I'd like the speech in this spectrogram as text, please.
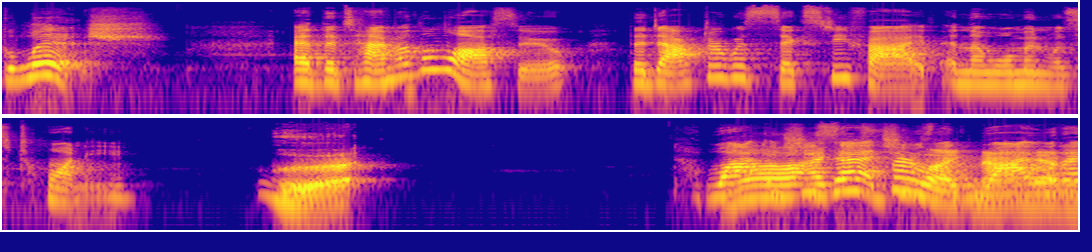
delish. At the time of the lawsuit, the doctor was 65 and the woman was 20. Why? Well, she I said she was like, like, "Why would I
